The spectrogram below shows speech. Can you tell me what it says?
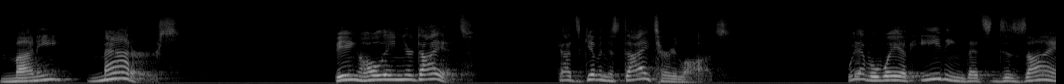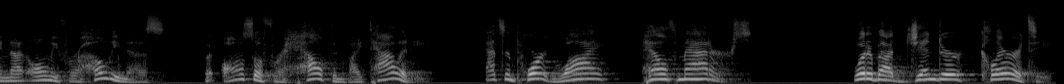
Money matters. Being holy in your diet. God's given us dietary laws. We have a way of eating that's designed not only for holiness, but also for health and vitality. That's important. Why? Health matters. What about gender clarity?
